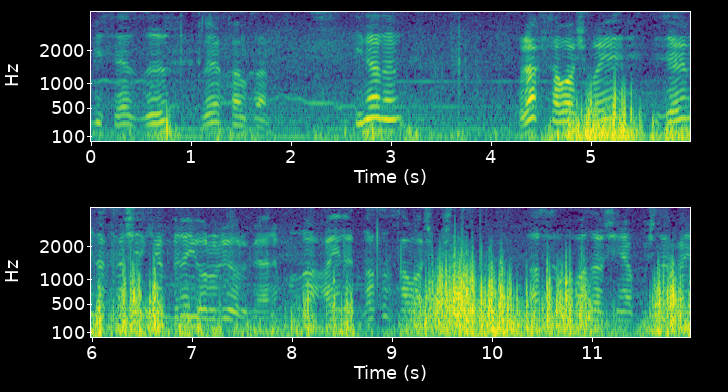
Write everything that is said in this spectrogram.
elbise, zırh ve kalkan. İnanın bırak savaşmayı üzerimde taşırken bile yoruluyorum yani. Buna hayret nasıl savaşmışlar, nasıl bu kadar şey yapmışlar hayret.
